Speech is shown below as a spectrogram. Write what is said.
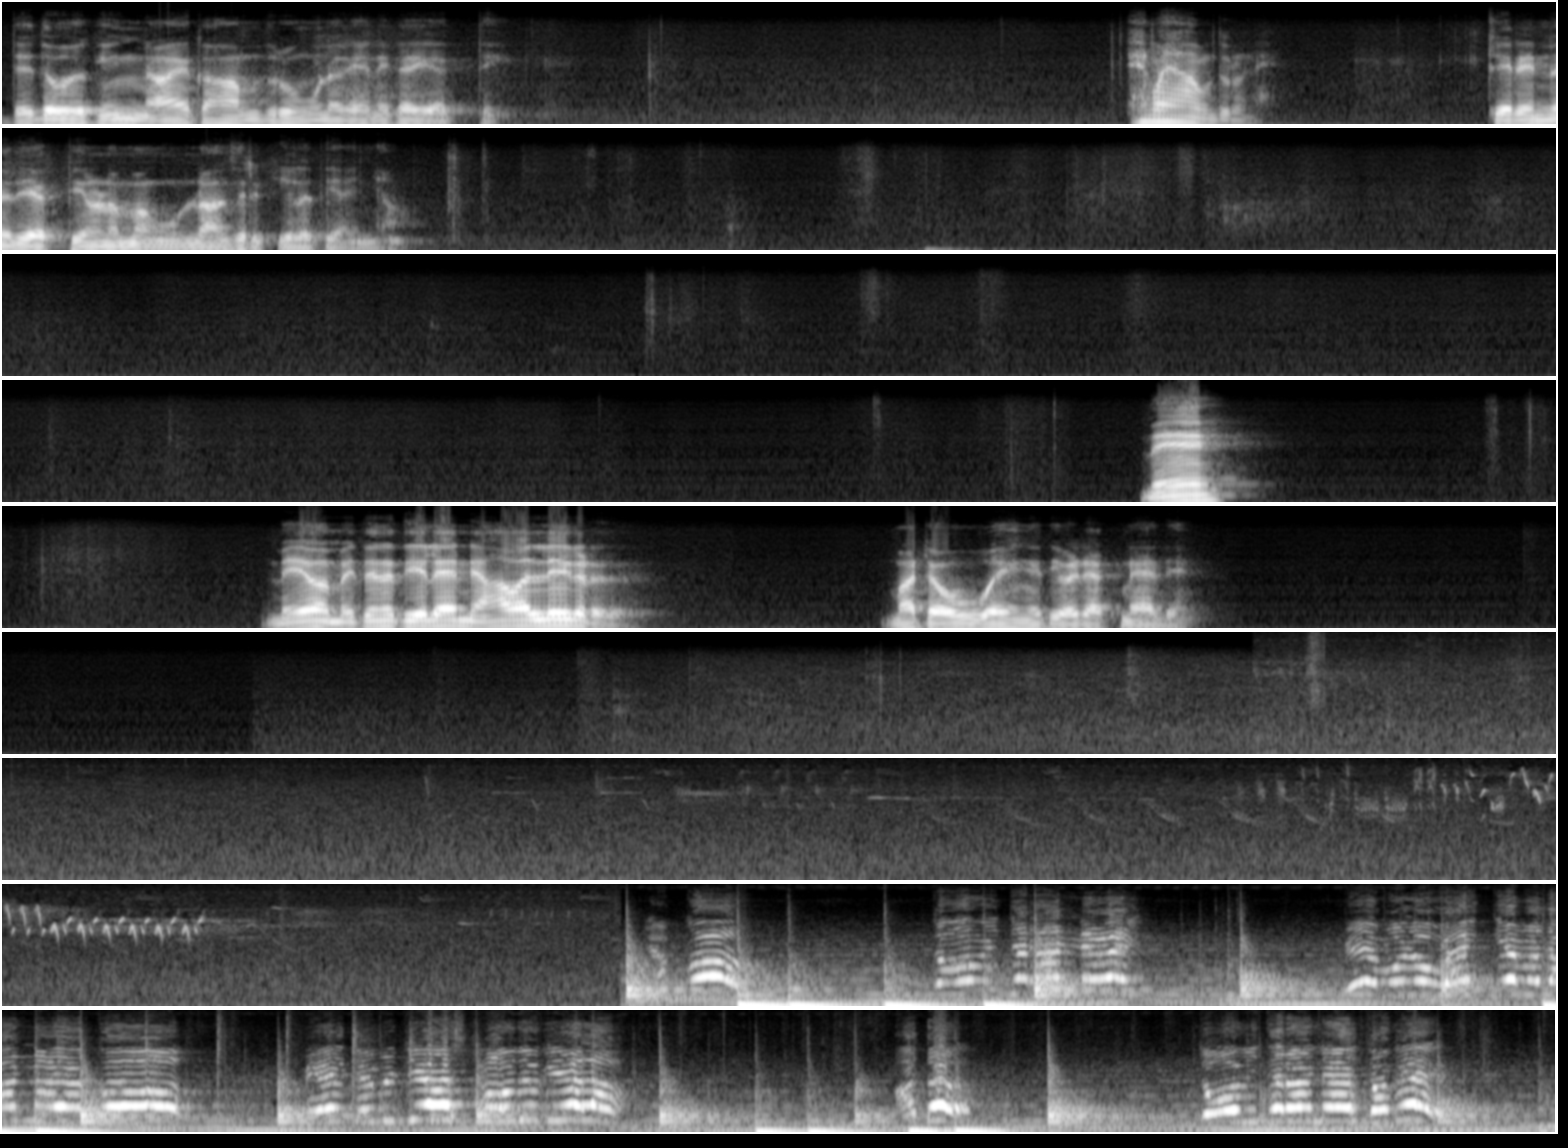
දෙදොහකින් නායක හාමුදුරුව මුණ ගැන එකයි ඇත්තේ. එහෙමයි හාමුදුරනේ. කෙරෙන්න දෙයක් තියෙනවා නම් මං උන්වහන්සේට කියලා තියන්නම්. මේ මේවා මෙතන තියලා යන්නේ අහවල් එකටද? මට ඔව් අයින් ඇති වැඩක් නෑ දැන්. යකෝ මේ දෙමිටියස් කවුද කියලා. අද තෝ විතරක් නෙවෙයි තොගේ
